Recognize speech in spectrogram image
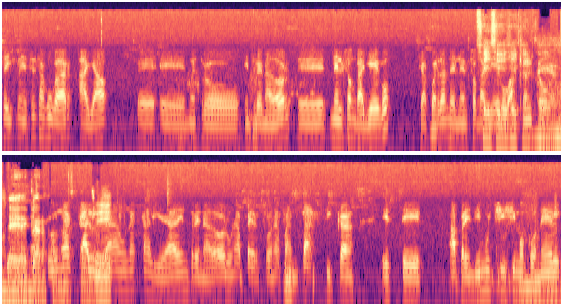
seis meses a jugar allá eh, eh, nuestro entrenador eh, Nelson Gallego, ¿se acuerdan de Nelson Gallego? Sí, claro. Una calidad, una calidad de entrenador, una persona fantástica, este aprendí muchísimo con él,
